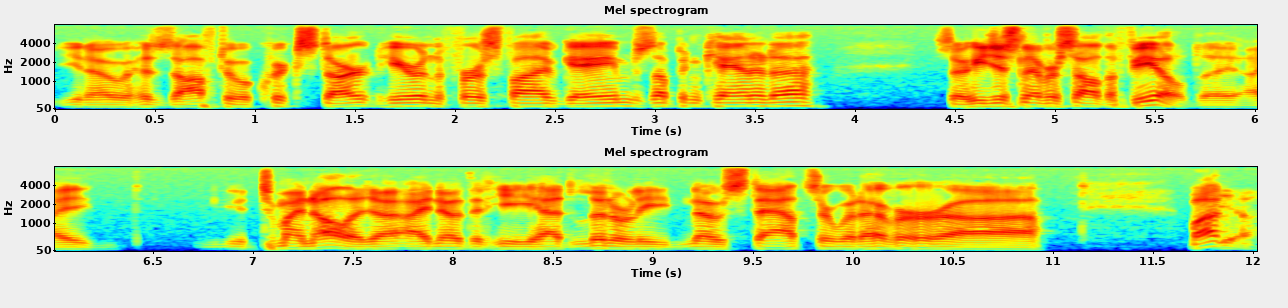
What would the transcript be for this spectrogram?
you know, has off to a quick start here in the first five games up in Canada. So he just never saw the field. I, I to my knowledge, I, I, know that he had literally no stats or whatever. Uh, but yeah.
